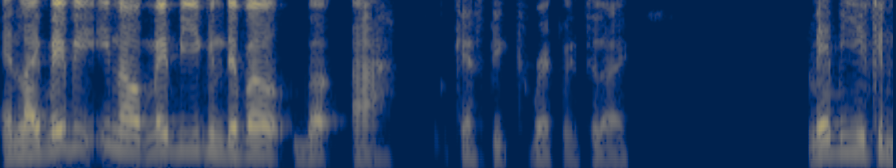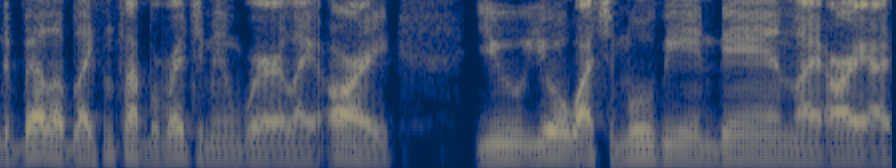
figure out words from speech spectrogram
And like maybe, you know, maybe you can develop but ah, can't speak correctly today. Maybe you can develop like some type of regimen where like, all right, you you'll watch a movie and then like, all right,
